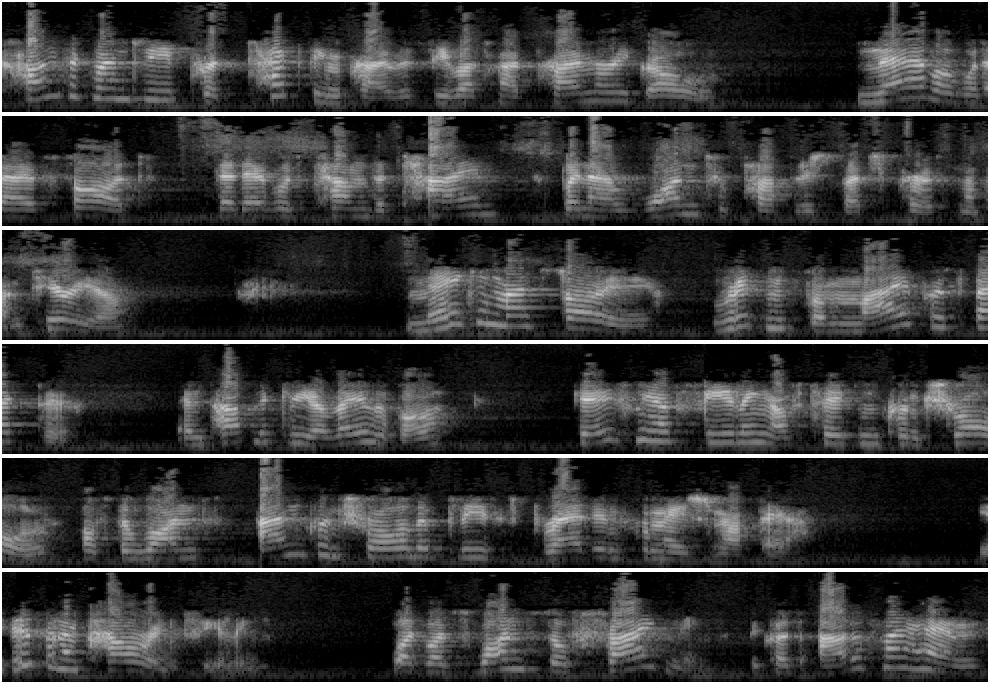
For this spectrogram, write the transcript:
Consequently, protecting privacy was my primary goal. Never would I have thought that there would come the time when I want to publish such personal material. Making my story written from my perspective and publicly available gave me a feeling of taking control of the once uncontrollably spread information out there. It is an empowering feeling. What was once so frightening because out of my hands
